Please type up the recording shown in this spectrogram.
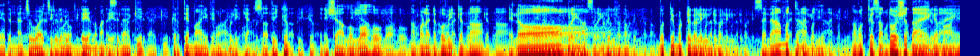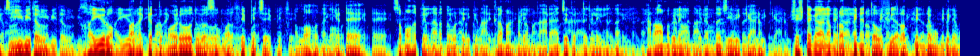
ഏതെല്ലാം ചൊവ്വാഴ്ചകളിൽ ഉണ്ട് എന്ന് മനസ്സിലാക്കി കൃത്യമായി ഫോൺ വിളിക്കാൻ സാധിക്കും. ഇൻഷാല്ലാഹു നമ്മൾ അനുഭവിക്കുന്ന എല്ലാ പ്രയാസങ്ങളിൽ നിന്നും ബുദ്ധിമുട്ടുകളിൽ നിന്നും സലാമത്ത് നൽകി നമുക്ക് സന്തോഷദായകമായ ജീവിതവും ഹൈറും പറക്കത്തും ഓരോ ദിവസവും വർദ്ധിപ്പിച്ച് അള്ളാഹു നൽകട്ടെ. സമൂഹത്തിൽ നടന്നുകൊണ്ടിരിക്കുന്ന അക്രമങ്ങളിൽ നിന്ന് അരാജകത്വങ്ങളിൽ നിന്ന് ഹറാമുകളിൽ നിന്ന് അകന്നു ജീവിക്കാനും ശിഷ്ടകാലം റബ്ബിനെ റബ്ബിന്റെ മുമ്പിലും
